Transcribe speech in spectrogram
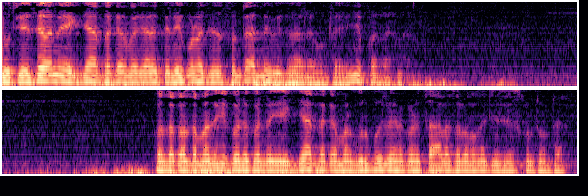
నువ్వు చేసేవన్నీ యజ్ఞార్థకరమే కానీ తెలియకుండా చేస్తుంటే అన్ని విఘ్నాలే ఉంటాయి చెప్పాడు ఆయన. కొంత కొంతమందికి కొన్ని కొన్ని యజ్ఞార్థక మన గురు పూజలు అనుకోండి చాలా సులభంగా చేసేసుకుంటూ ఉంటారు.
